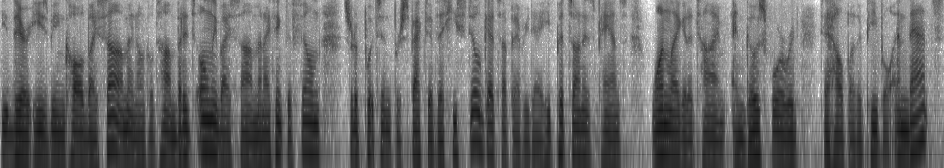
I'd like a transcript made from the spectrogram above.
there he's being called by some and Uncle Tom, but it's only by some. And I think the film sort of puts in perspective that he still gets up every day. He puts on his pants one leg at a time and goes forward to help other people. And that's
